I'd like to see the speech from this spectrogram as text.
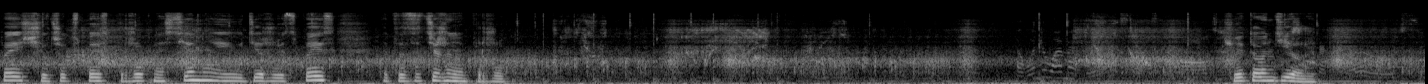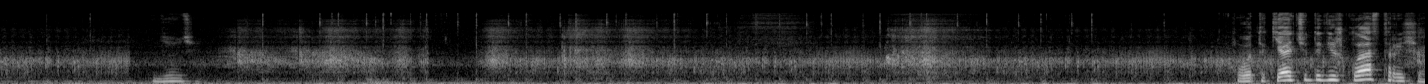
Спейс, щелчок спейс, прыжок на стену и удерживать спейс. Это затяжной прыжок. Что это он делает? Идемте. Вот так я отсюда вижу кластер еще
